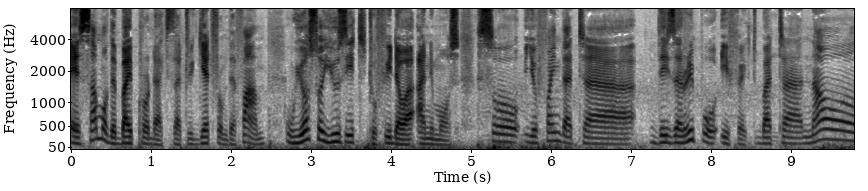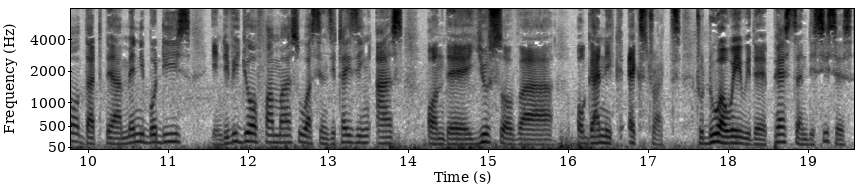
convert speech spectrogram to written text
As some of the byproducts that we get from the farm, we also use it to feed our animals. So you find that uh, there's a ripple effect. But uh, now that there are many bodies, individual farmers who are sensitizing us on the use of uh, organic extracts to do away with the pests and diseases,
